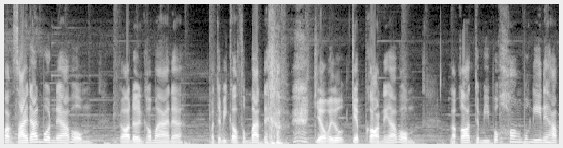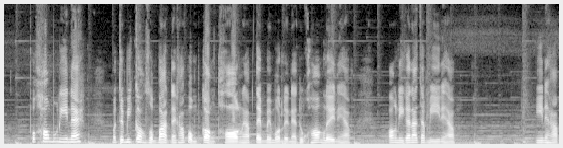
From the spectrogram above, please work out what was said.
ฝั่งซ้ายด้านบนนะครับผม ก็เดินเข้ามานะ มันจะมีกล่องสมบัตินะครับ เกี่ยวไม่รู้เก็บก่อนนะครับผม แล้วก็จะมีพวกห้องพวกนี้นะครับ พวกห้องพวกนี้นะ มันจะมีกล่องสมบัตินะครับ ผมกล่องทองนะครับ เต็มไปหมดเลยนะทุกห้องเลยนะครับ ห้องนี้ก็น่าจะมีนะครับ นี่นะครับ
